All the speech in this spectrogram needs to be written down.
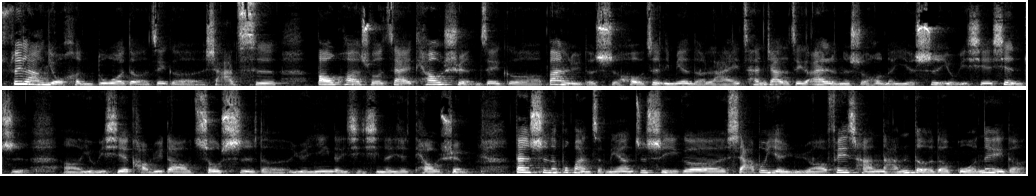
虽然有很多的这个瑕疵。包括说在挑选这个伴侣的时候，这里面的来参加的这个爱人的时候呢，也是有一些限制，呃，有一些考虑到收视的原因的进行的一些挑选。但是呢，不管怎么样，这是一个瑕不掩瑜啊，非常难得的国内的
